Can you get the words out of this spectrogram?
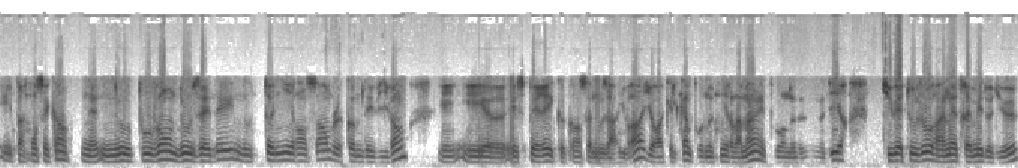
Et par conséquent, nous pouvons nous aider, nous tenir ensemble comme des vivants et, euh, espérer que quand ça nous arrivera, il y aura quelqu'un pour nous tenir la main et pour nous dire tu es toujours un être aimé de Dieu.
